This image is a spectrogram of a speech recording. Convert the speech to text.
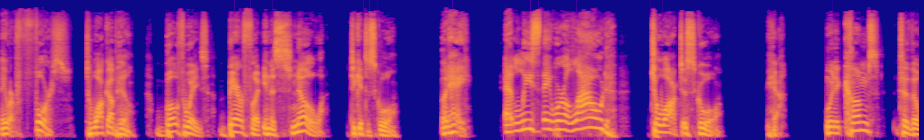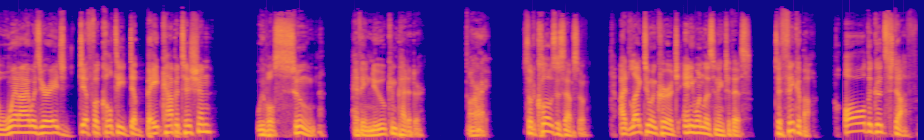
they were forced to walk uphill, both ways, barefoot in the snow to get to school. But hey, at least they were allowed to walk to school. Yeah. When it comes to the when I was your age difficulty debate competition, we will soon have a new competitor. All right. So, to close this episode, I'd like to encourage anyone listening to this to think about all the good stuff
